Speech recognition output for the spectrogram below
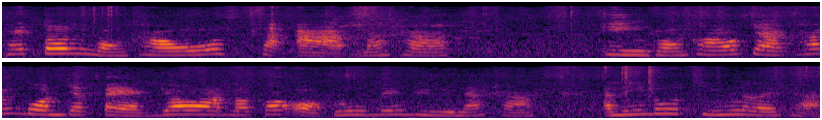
ให้ต้นของเขาสะอาดนะคะ กิ่งของเขาจากข้างบนจะแตกยอดแล้วก็ออกลูกได้ดีนะคะ อันนี้รูดทิ้งเลยค่ะ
